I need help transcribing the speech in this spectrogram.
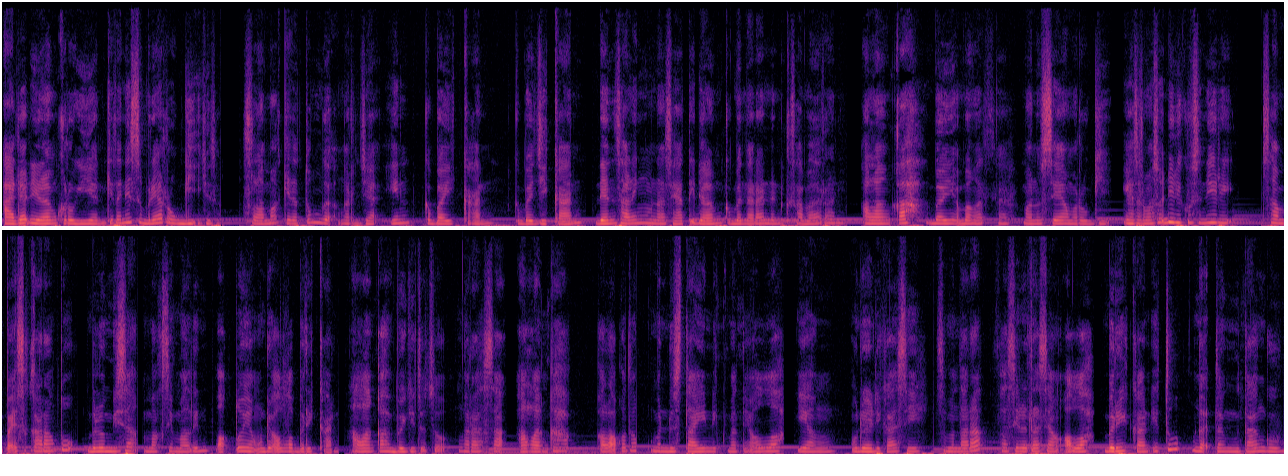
ada di dalam kerugian. Kita ini sebenarnya rugi gitu. Selama kita tuh nggak ngerjain kebaikan kebajikan dan saling menasehati dalam kebenaran dan kesabaran. Alangkah banyak banget lah manusia yang merugi. Ya termasuk diriku sendiri. Sampai sekarang tuh belum bisa maksimalin waktu yang udah Allah berikan. Alangkah begitu tuh ngerasa alangkah kalau aku tuh mendustai nikmatnya Allah yang udah dikasih. Sementara fasilitas yang Allah berikan itu nggak tanggung tanggung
